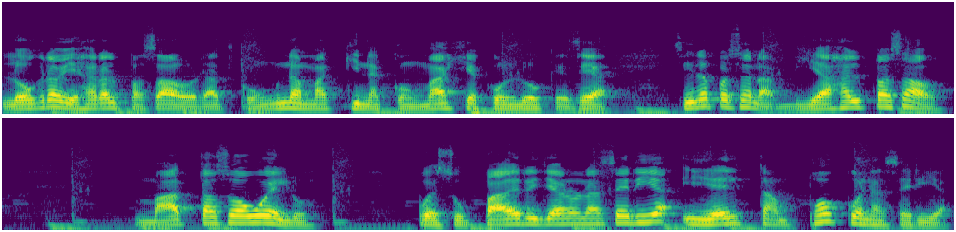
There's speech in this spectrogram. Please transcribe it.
logra viajar al pasado, ¿verdad? Con una máquina, con magia, con lo que sea. Si una persona viaja al pasado, mata a su abuelo, pues su padre ya no nacería y él tampoco nacería.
